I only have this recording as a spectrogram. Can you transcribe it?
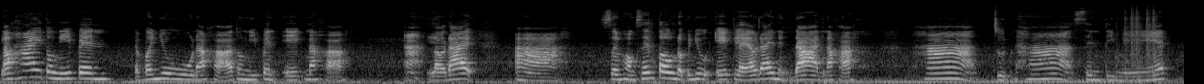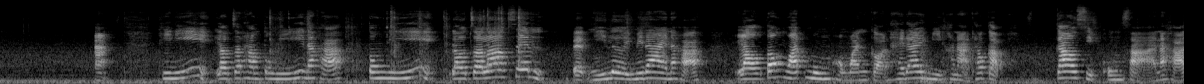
เราให้ตรงนี้เป็น w นะคะ ตรงนี้เป็น x นะคะอะเราได้อ่าส่วนของเส้นตรง w x แล้วได้ 1 ด้านนะคะ 5.5เซนติเมตรอะทีนี้เราจะทำตรงนี้นะคะ ตรงนี้เราจะลากเส้นแบบนี้เลยไม่ได้นะคะ เราต้องวัดมุมของมันก่อนให้ได้มีขนาดเท่ากับ 90 องศานะคะ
